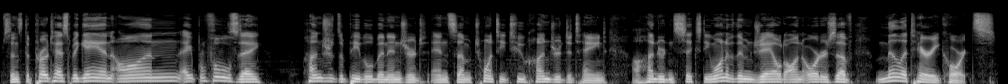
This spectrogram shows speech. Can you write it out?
Since the protests began on April Fool's Day, hundreds of people have been injured and some 2,200 detained, 161 of them jailed on orders of military courts.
